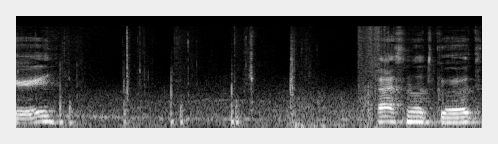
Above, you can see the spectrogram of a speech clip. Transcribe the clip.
Okay. That's not good.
